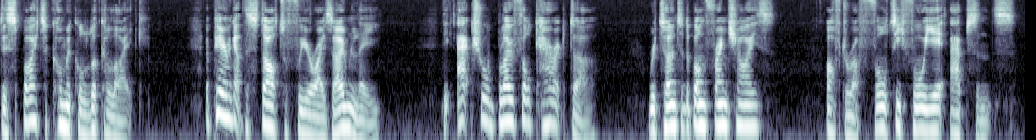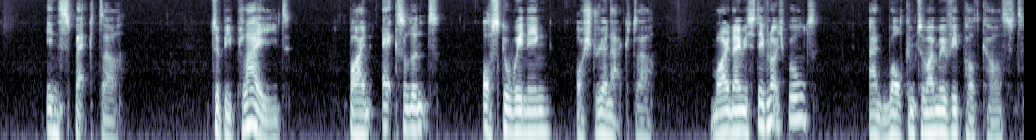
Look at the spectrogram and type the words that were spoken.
Despite a comical look-alike, appearing at the start of For Your Eyes Only, the actual Blofeld character returned to the Bond franchise after a 44 year absence in Spectre, to be played by an excellent Oscar winning Austrian actor. My name is Stephen Archibald, and welcome to my movie podcast.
